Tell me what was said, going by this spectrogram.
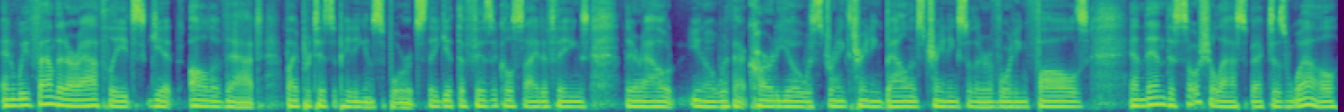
And we found that our athletes get all of that by participating in sports. They get the physical side of things. They're out, you know, with that cardio, with strength training, balance training, so they're avoiding falls. And then the social aspect as well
